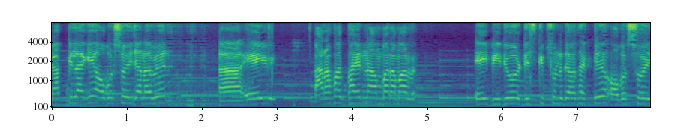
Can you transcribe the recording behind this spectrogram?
গাপ্পি লাগে, অবশ্যই জানাবেন। এই আরাফাত ভাইয়ের নাম্বার আমার এই ভিডিও ডিসক্রিপশনে দেওয়া থাকবে। অবশ্যই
